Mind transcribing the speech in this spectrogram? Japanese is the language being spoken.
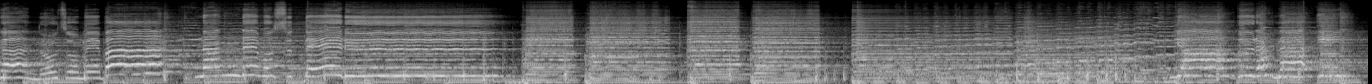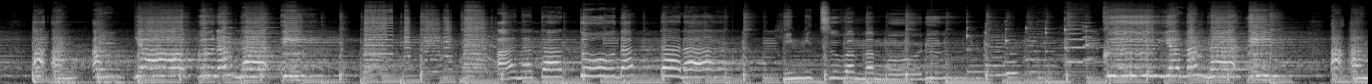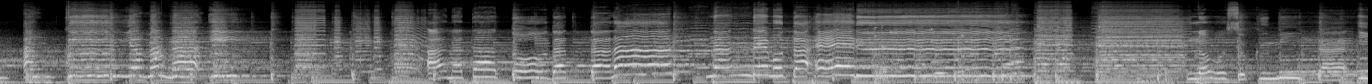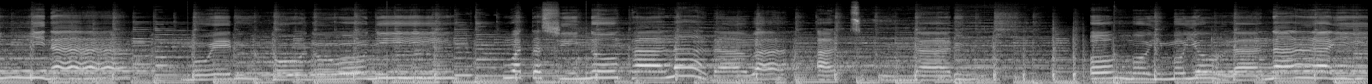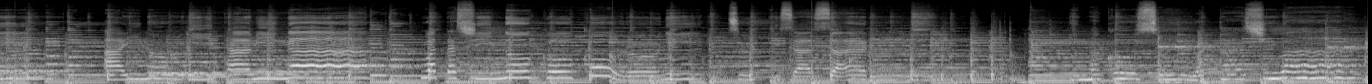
が望めば何でも捨てる。破らない。あああ破らない。あなたとだったら秘密は守る。悔やまない。ろうそくみたいな。燃える炎に私の体は熱くなる。思いもよらない。愛の痛みが私の心に突き刺さる。今こそ私は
